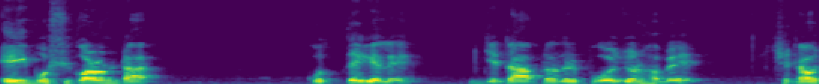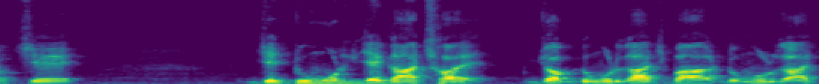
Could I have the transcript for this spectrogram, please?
এই বশীকরণটা করতে গেলে যেটা আপনাদের প্রয়োজন হবে, সেটা হচ্ছে যে ডুমুর যে গাছ হয় জগডুমুর গাছ বা ডুমুর গাছ,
